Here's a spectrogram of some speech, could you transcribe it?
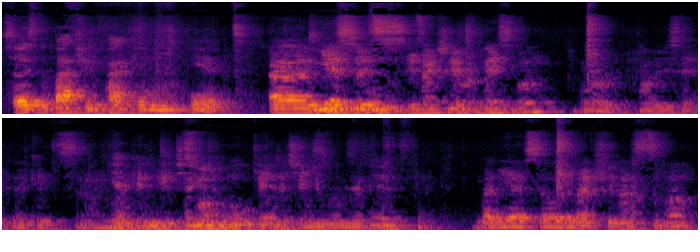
So is the battery pack in here? Uh, yes, it's, it's actually replaceable, or how do you say it? Like it's um, Yeah, you can interchangeable. swap, yeah, interchangeable, exactly. But yeah, so the battery lasts about,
